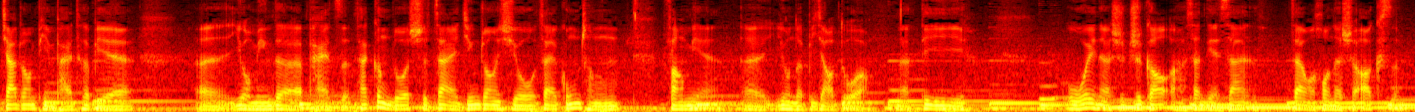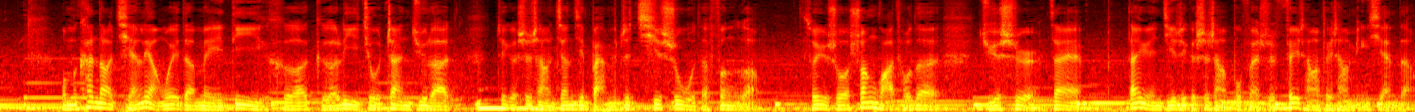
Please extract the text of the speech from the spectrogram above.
家装品牌特别，呃有名的牌子，它更多是在精装修、在工程方面，呃用的比较多。那第五位呢是志高啊，三点三，再往后呢是奥克斯。我们看到前两位的美的和格力就占据了这个市场将近百分之七十五的份额，所以说双寡头的局势在单元机这个市场部分是非常非常明显的。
